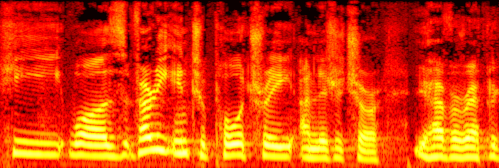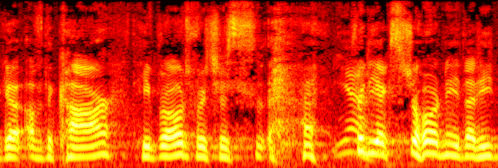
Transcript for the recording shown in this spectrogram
he was very into poetry and literature. You have a replica of the car he brought, which is yeah. pretty extraordinary that he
